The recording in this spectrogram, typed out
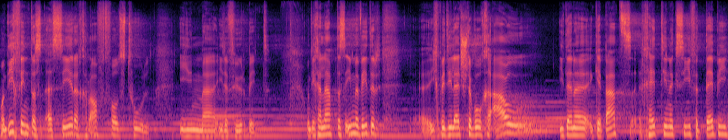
Und ich finde das ein sehr kraftvolles Tool in der Fürbitte. Und ich erlebe das immer wieder. Ich bin die letzten Wochen auch in diesen Gebetsketten für Debbie,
